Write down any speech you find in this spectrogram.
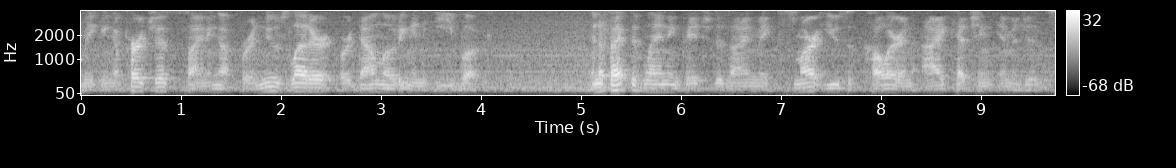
making a purchase, signing up for a newsletter, or downloading an e-book. An effective landing page design makes smart use of color and eye-catching images.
